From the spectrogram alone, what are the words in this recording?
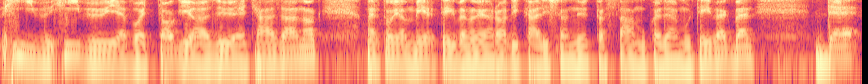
hív, hívője vagy tagja az ő egyházának, mert olyan mértékben, olyan radikálisan nőtt a számuk az elmúlt években, de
